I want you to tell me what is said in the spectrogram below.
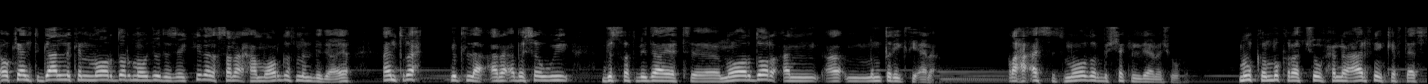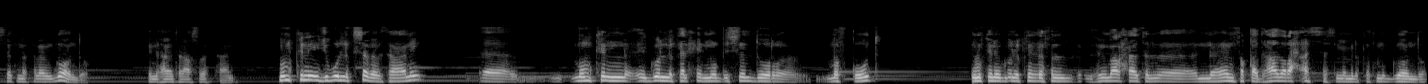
okay أنت قال لك إن موردور موجودة زي كذا صنعها مورغث من البداية. أنت رحت قلت لا أنا أبي أسوي قصة بداية آه، موردور عن من طريقتي أنا. راح أسس موردور بالشكل اللي أنا أشوفه. ممكن بكرة تشوف إحنا عارفين كيف تأسست مثلا جوندور في نهاية العصر الثاني. ممكن يجيبون لك سبب ثاني آه، ممكن يقول لك الحين موب إيسيلدور مفقود. ممكن يقول لك إنه في مرحلة إنه انفقد هذا راح أسس مملكة جوندور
